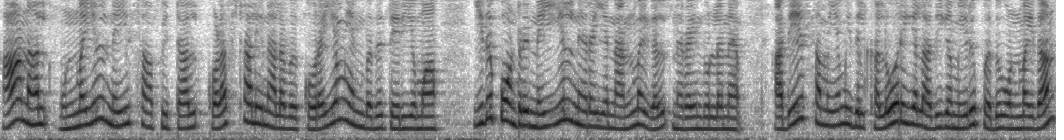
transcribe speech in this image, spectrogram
ஆனால் உண்மையில் நெய் சாப்பிட்டால் கொலஸ்ட்ராலின் அளவு குறையும் என்பது தெரியுமா? இது போன்று நெய்யில் நிறைய நன்மைகள் நிறைந்துள்ளன. அதே சமயம் இதில் கலோரிகள் அதிகம் இருப்பது உண்மைதான்.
